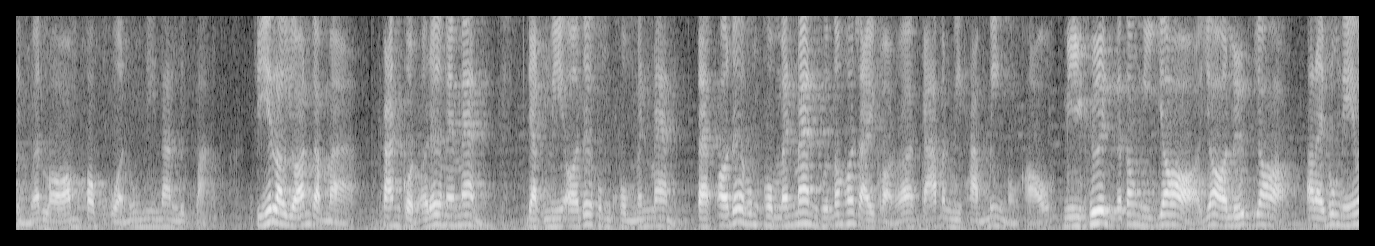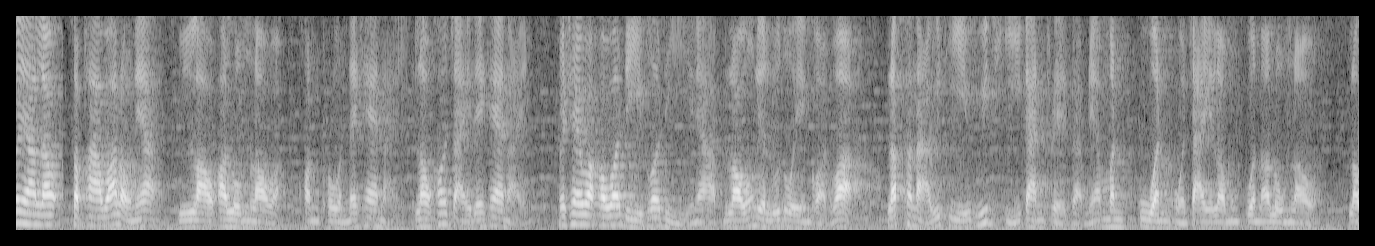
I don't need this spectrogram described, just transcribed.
สิ่งแวดล้อม ครอบครัวนู่นนี่นั่นหรือเปล่า ทีนี้เราย้อนกลับมา การกดออเดอร์แม่นๆอยากมีออเดอร์คมๆแม่นๆแต่ออเดอร์คมๆแม่นๆคุณต้องเข้าใจก่อนว่ากราฟมันมีทัมมิ่งของเขา มีขึ้นก็ต้องมีย่อย่อลึกย่อ อะไรพวกนี้เพราะฉะนั้นแล้วสภาวะเหล่านี้เราอารมณ์เราอะคอนโทรลได้แค่ไหน เราเข้าใจได้แค่ไหน ไม่ใช่ว่าเขาว่าดีก็ดีนะครับเราต้องเรียนรู้ตัวเองก่อนว่า ลักษณะวิธีวิธีการเทรดแบบนี้มันกวนหัวใจเรามันกวนอารมณ์เรา เรา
